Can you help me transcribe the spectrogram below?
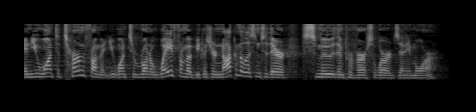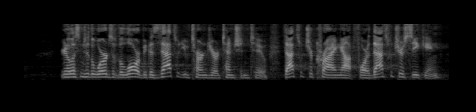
And you want to turn from it. You want to run away from it because you're not going to listen to their smooth and perverse words anymore. You're going to listen to the words of the Lord because that's what you've turned your attention to. That's what you're crying out for. That's what you're seeking.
